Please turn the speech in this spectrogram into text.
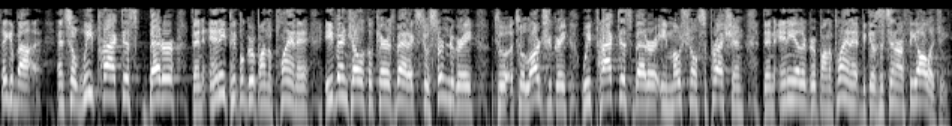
Think about, it. and so we practice better than any people group on the planet, evangelical charismatics to a certain degree, to, to a large degree, we practice better emotional suppression than any other group on the planet because it's in our theology.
